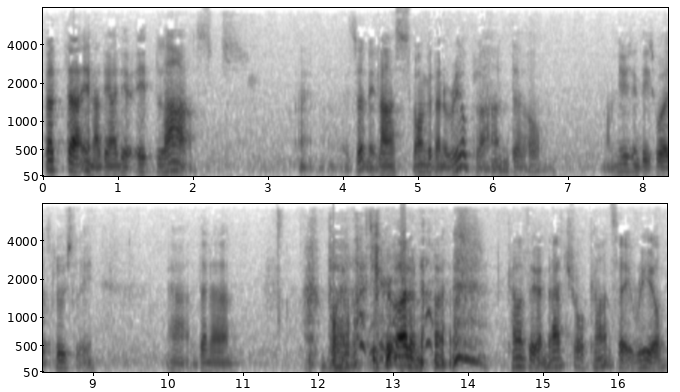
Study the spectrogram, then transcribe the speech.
But, uh, you know, the idea, it lasts. Uh, it certainly lasts longer than a real plant, uh, I'm using these words loosely, uh, than a biological, I don't know. Can't say a natural, can't say real.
